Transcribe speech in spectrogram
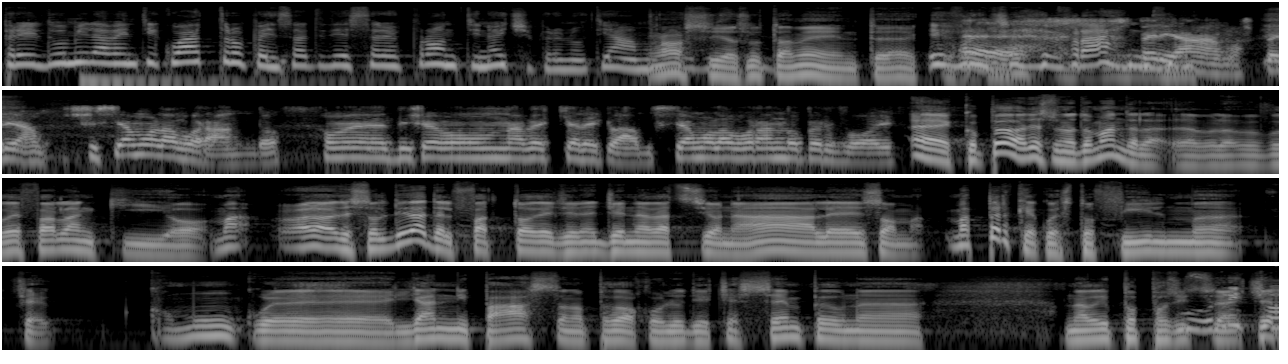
per il 2024 pensate di essere pronti? Noi ci prenotiamo. No, sì, assolutamente. ecco. Eh, speriamo, speriamo. Ci stiamo lavorando. Come diceva una vecchia reclama, stiamo lavorando per voi. Ecco, però adesso una domanda la, la- la vorrei farla anch'io. Ma allora, adesso al di là del fattore gene- generazionale, insomma, ma perché questo film, cioè, comunque gli anni passano, però voglio dire, c'è sempre una, una riproposizione. Cioè,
